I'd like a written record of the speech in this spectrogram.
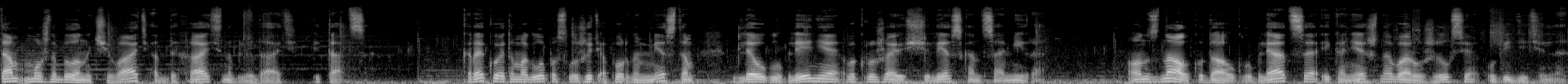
Там можно было ночевать, отдыхать, наблюдать, питаться. Креку это могло послужить опорным местом для углубления в окружающий лес конца мира. Он знал, куда углубляться и, конечно, вооружился убедительно.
